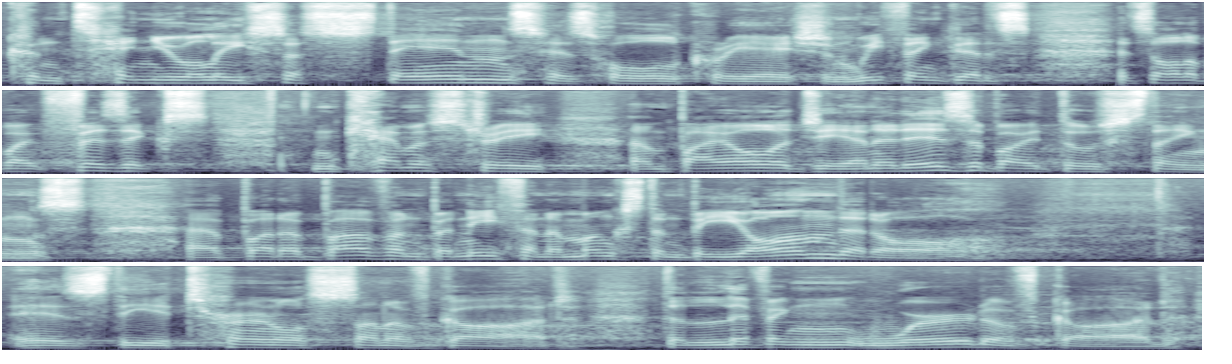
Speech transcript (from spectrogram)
continually sustains his whole creation. We think that it's, it's all about physics and chemistry and biology, and it is about those things. Uh, but above and beneath and amongst and beyond it all, is the eternal Son of God, the living Word of God,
